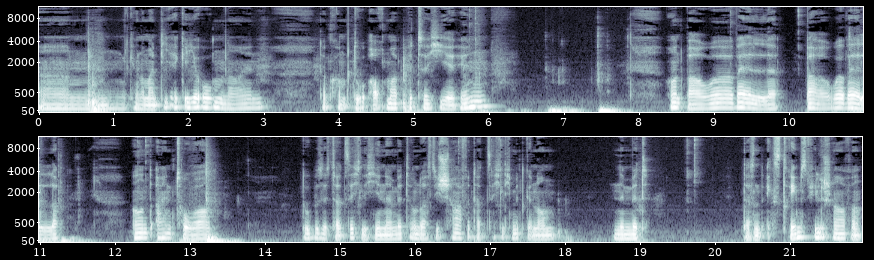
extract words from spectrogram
Ähm, gehen wir nochmal die Ecke hier oben. Nein. Dann komm du auch mal bitte hier hin. Und baue Welle, baue Welle. Und ein Tor. Du bist jetzt tatsächlich hier in der Mitte und du hast die Schafe tatsächlich mitgenommen. Nimm mit. Das sind extremst viele Schafe.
